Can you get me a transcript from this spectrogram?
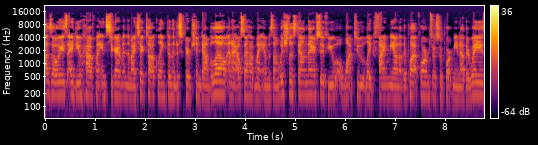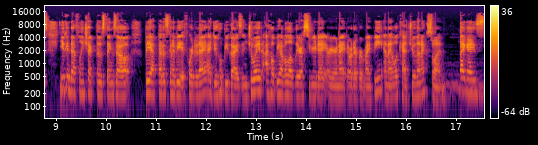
As always, I do have my Instagram and then my TikTok linked in the description down below. And I also have my Amazon wishlist down there. So if you want to like find me on other platforms or support me in other ways, you can definitely check those things out. But yeah, that is going to be it for today. I do hope you guys enjoyed. I hope you have a lovely rest of your day or your night or whatever it might be. And I will catch you in the next one. Bye guys.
